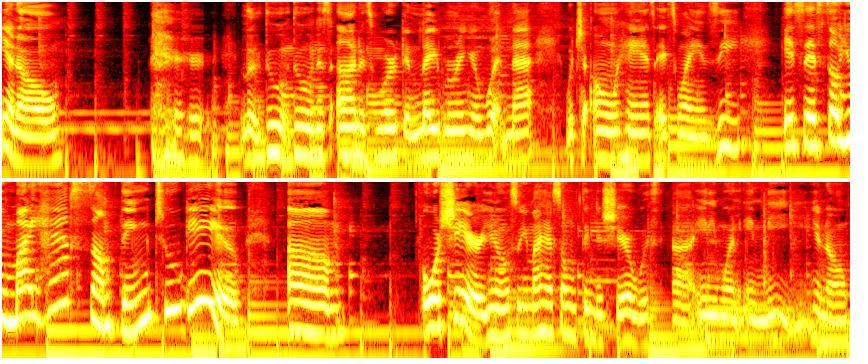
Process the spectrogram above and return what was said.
you know, look, do, doing this honest work and laboring and whatnot with your own hands, X, Y, and Z. It says so you might have something to give. Um, or share, you know, so you might have something to share with uh, anyone in need, you know.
